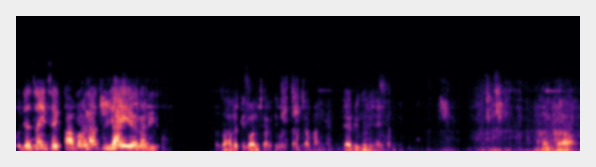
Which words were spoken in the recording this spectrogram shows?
उद्या जायचंय कामाला. तुझी आई येणार आहे का? झालं की दोन चार दिवस त्यांच्या महिन्याने त्या बी घरी आणि काय करावं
